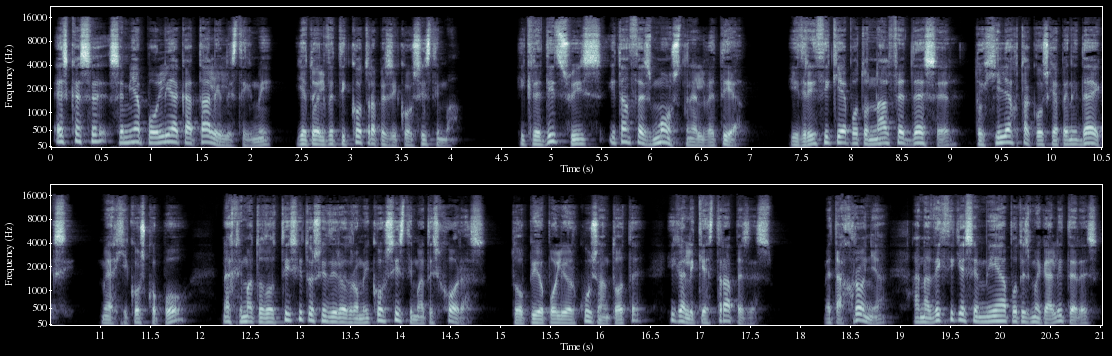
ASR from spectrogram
έσκασε σε μια πολύ ακατάλληλη στιγμή για το ελβετικό τραπεζικό σύστημα. Η Credit Suisse ήταν θεσμός στην Ελβετία. Ιδρύθηκε από τον Alfred Desser το 1856, με αρχικό σκοπό να χρηματοδοτήσει το σιδηροδρομικό σύστημα της χώρας, το οποίο πολιορκούσαν τότε οι γαλλικές τράπεζες. Με τα χρόνια αναδείχθηκε σε μία από τις μεγαλύτερες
